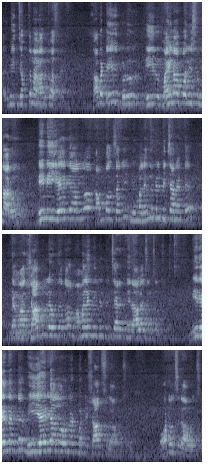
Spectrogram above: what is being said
అది మీకు చెప్తున్నాను అందుకోసమే. కాబట్టి ఇప్పుడు మీరు మైనా పోలీస్ ఉన్నారు మీ మీ ఏరియాల్లో కంపల్సరీ మిమ్మల్ని ఎందుకు పిలిపించానంటే మేము మాకు షాపులు లేవు కదా మమ్మల్ని ఎందుకు పిలిపించారని మీరు ఆలోచించవచ్చు. మీరేంటంటే మీ ఏరియాలో ఉన్నటువంటి షాప్స్ కావచ్చు హోటల్స్ కావచ్చు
